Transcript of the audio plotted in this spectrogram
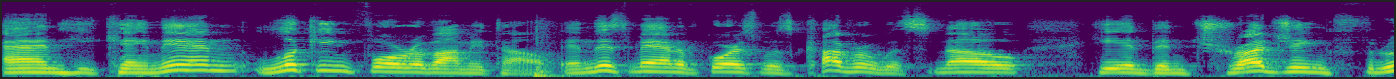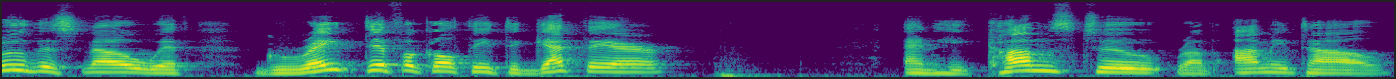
and he came in looking for Rav Amital. And this man, of course, was covered with snow. He had been trudging through the snow with great difficulty to get there. And he comes to Rav Amital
